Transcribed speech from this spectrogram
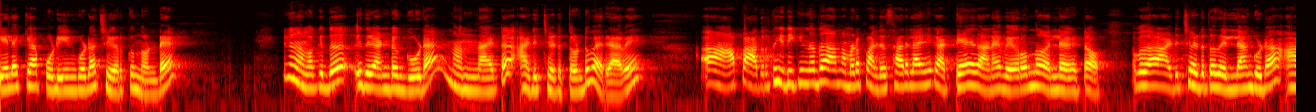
ഏലക്കാ പൊടിയും കൂടെ ചേർക്കുന്നുണ്ട്. ഇനി നമുക്കിത് ഇത് രണ്ടും കൂടെ നന്നായിട്ട് അടിച്ചെടുത്തോണ്ട് വരാവേ. ആ ആ പാത്രത്തിൽ ഇരിക്കുന്നത് ആ നമ്മുടെ പഞ്ചസാര ലായനി കട്ടിയായതാണേ. വേറൊന്നുമല്ല കേട്ടോ. അപ്പോൾ ആ അടിച്ചെടുത്തതെല്ലാം കൂടെ ആ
